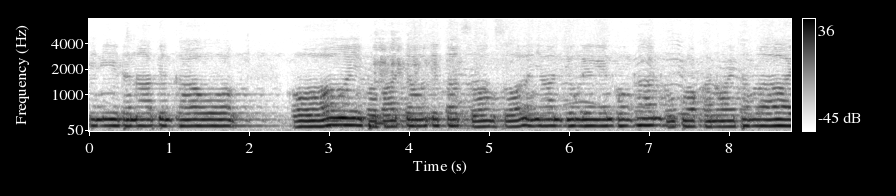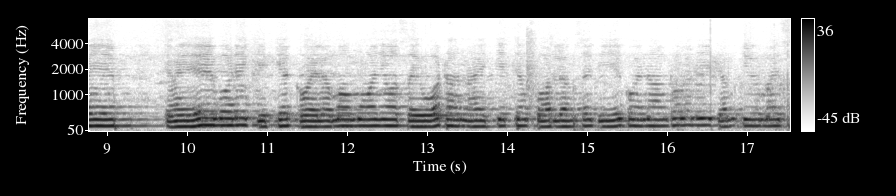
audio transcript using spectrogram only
ที่นี้ธนาเป็นเขาขอให้พระบาทเจ้าที่ตัดสองสอนญาณจงเลี้ยงเห็นของท่านของพวกขน่อยทั้งหลาย ใจบ่ได้คิดเกียดคอยละเมามัวยอดใส่หัวท่านให้จิตจังปอดเรื่องใส่ดีคอยนางธรณีจำจือไม่ส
